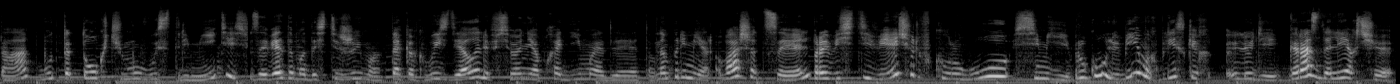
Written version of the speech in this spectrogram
так, будто то, к чему вы стремитесь, заведомо достижимо, так как вы сделали все необходимое для этого. Например, ваша цель провести вечер в клубе кругу семьи, кругу любимых, близких людей. Гораздо легче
